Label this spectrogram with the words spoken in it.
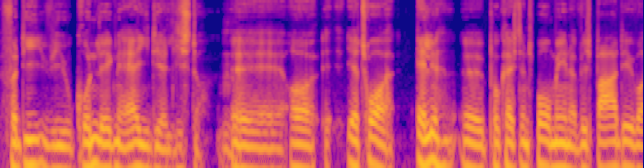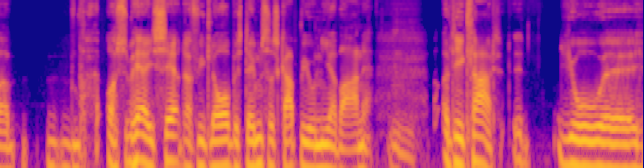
fordi vi jo grundlæggende er idealister. Mm. Øh, og jeg tror, alle øh, på Christiansborg mener, hvis bare det var os hver især, der fik lov at bestemme, så skabte vi jo nirvana. Mm. Og det er klart, jo, øh,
